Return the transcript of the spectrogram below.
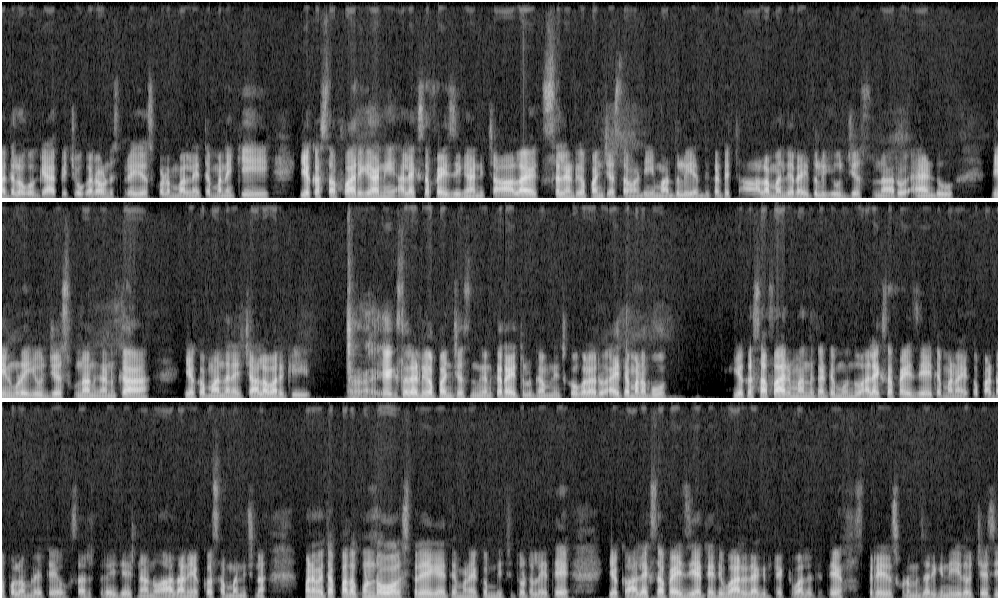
మధ్యలో ఒక గ్యాప్ ఇచ్చి ఒక రౌండ్ స్ప్రే చేసుకోవడం వలన అయితే మనకి ఈ యొక్క సఫారీ కానీ అలెక్సా ఫైవ్ జీ కానీ చాలా ఎక్సలెంట్గా పనిచేస్తామండి ఈ మందులు. ఎందుకంటే చాలా మంది రైతులు యూజ్ చేస్తున్నారు అండ్ నేను కూడా యూజ్ చేసుకున్నాను కనుక ఈ యొక్క మందు అనేది చాలా వరకు ఎక్సలెంట్గా పనిచేస్తుంది కనుక రైతులు గమనించుకోగలరు. అయితే మనము ఈ యొక్క సఫారీ మందు కంటే ముందు అలెక్సా ఫైవ్ జీ అయితే మన యొక్క పంట పొలంలో అయితే ఒకసారి స్ప్రే చేసినాను. ఆ దాని యొక్క సంబంధించిన మనమైతే పదకొండవ స్ప్రే అయితే మన యొక్క మిర్చి తోటలు అయితే ఈ యొక్క అలెక్సా ఫైవ్ జీ అనేది వారి దగ్గర టెక్ వాళ్ళైతే స్ప్రే చేసుకోవడం జరిగింది. ఇది వచ్చేసి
